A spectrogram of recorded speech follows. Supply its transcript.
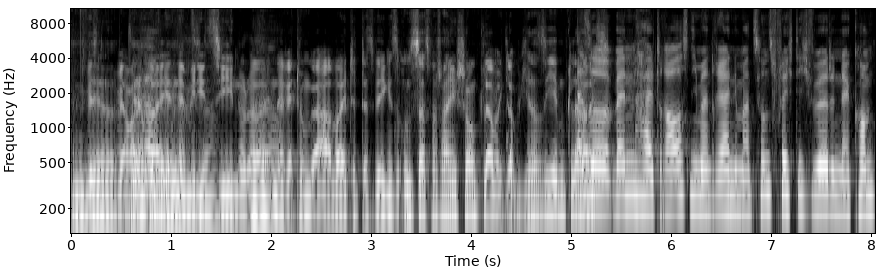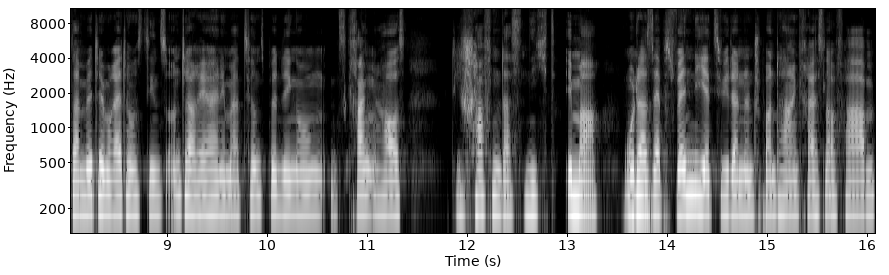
wir, sind, wir haben alle drei in der Medizin ja. oder Ja. in der Rettung gearbeitet, deswegen ist uns das wahrscheinlich schon klar. Aber ich glaube nicht, dass es jedem klar Also ist. wenn halt draußen jemand reanimationspflichtig wird und der kommt dann mit dem Rettungsdienst unter Reanimationsbedingungen ins Krankenhaus, die schaffen das nicht immer. Oder Mhm. selbst wenn die jetzt wieder einen spontanen Kreislauf haben,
